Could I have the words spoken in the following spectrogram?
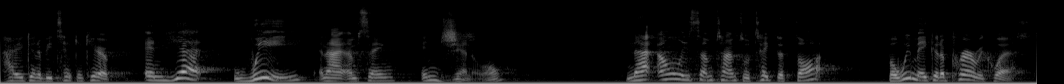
How are you going to be taken care of? And yet, we, and I, I'm saying in general, not only sometimes will take the thought, but we make it a prayer request.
